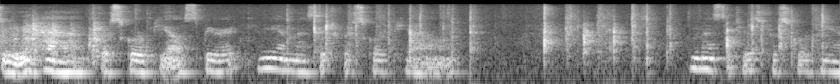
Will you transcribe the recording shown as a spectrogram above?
do we have for Scorpio? Spirit, give me a message for Scorpio. Messages for Scorpio.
